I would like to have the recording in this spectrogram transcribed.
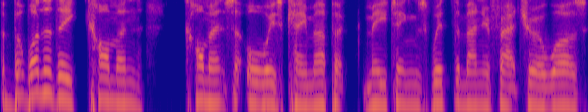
But one of the common comments that always came up at meetings with the manufacturer was,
